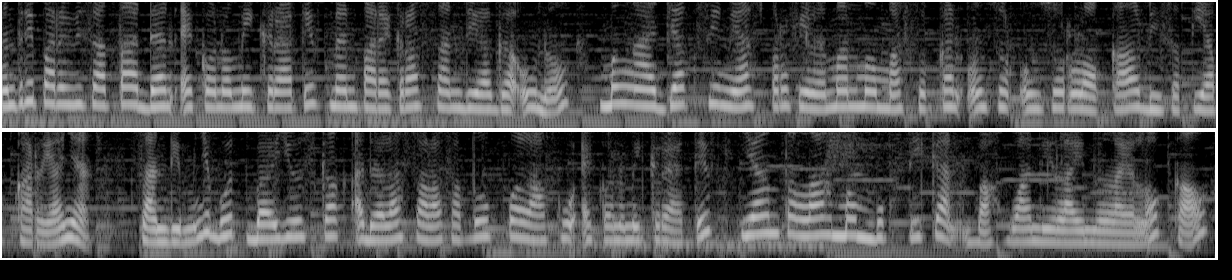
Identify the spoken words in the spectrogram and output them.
Menteri Pariwisata dan Ekonomi Kreatif Menparekraf Sandiaga Uno mengajak sinias perfilman memasukkan unsur-unsur lokal di setiap karyanya. Sandi menyebut Bayu Skak adalah salah satu pelaku ekonomi kreatif yang telah membuktikan bahwa nilai-nilai lokal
